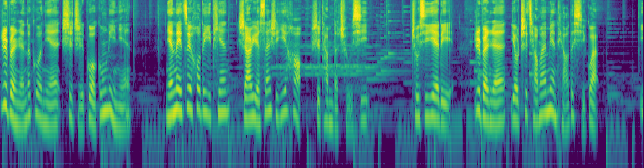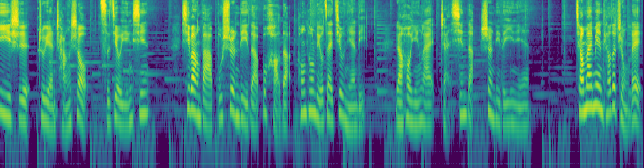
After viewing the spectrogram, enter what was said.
日本人的过年是指过公历年，年内最后的一天，十二月三十一号是他们的除夕。除夕夜里，日本人有吃荞麦面条的习惯，意义是祝愿长寿、辞旧迎新，希望把不顺利的、不好的通通留在旧年里，然后迎来崭新的、顺利的一年。荞麦面条的种类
